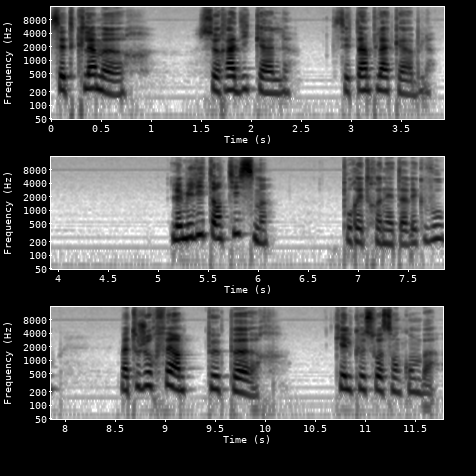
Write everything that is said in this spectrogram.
Cette clameur, ce radical, c'est implacable. Le militantisme, pour être honnête avec vous, m'a toujours fait un peu peur, quel que soit son combat.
